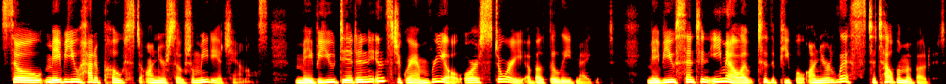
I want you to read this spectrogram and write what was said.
So maybe you had a post on your social media channels. Maybe you did an Instagram reel or a story about the lead magnet. Maybe you sent an email out to the people on your list to tell them about it.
